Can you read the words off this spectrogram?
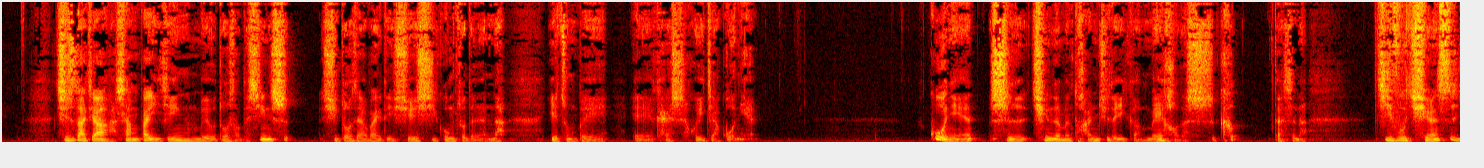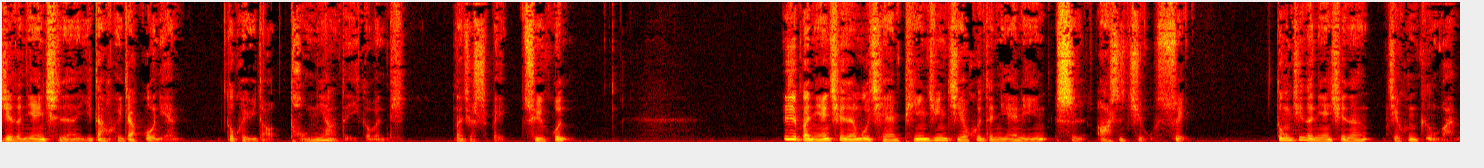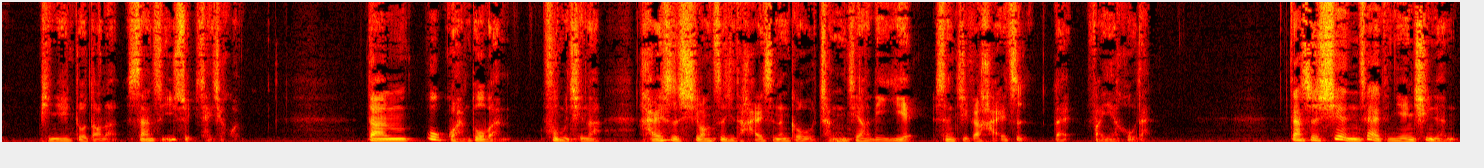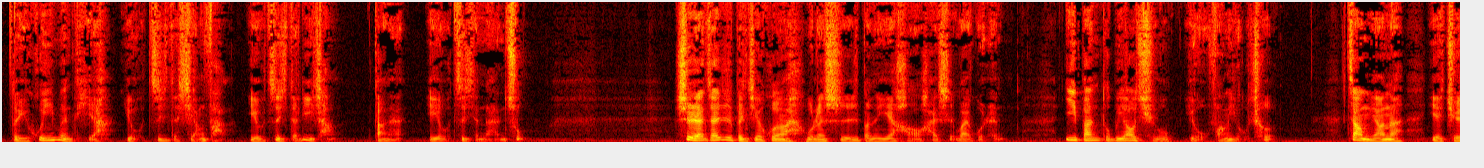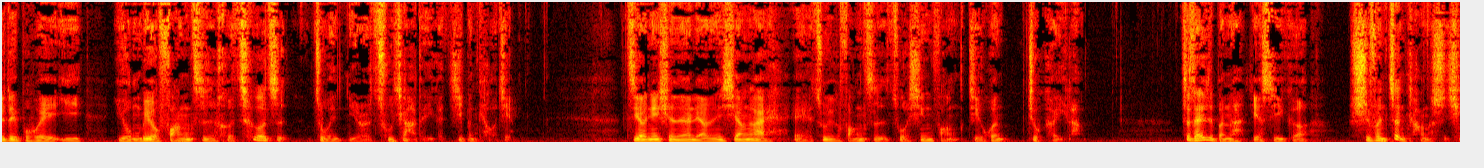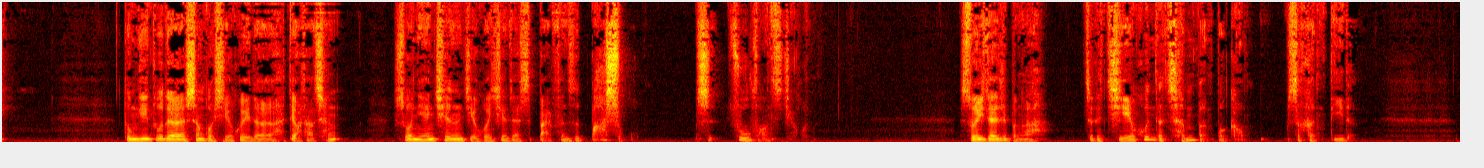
其实大家啊上班已经没有多少的心事，许多在外地学习工作的人呢，也准备呃开始回家过年。过年是亲人们团聚的一个美好的时刻，但是呢，几乎全世界的年轻人一旦回家过年，都会遇到同样的一个问题，那就是被催婚。日本年轻人目前平均结婚的年龄是二十九岁，东京的年轻人结婚更晚，平均都到了三十一岁才结婚。但不管多晚，父母亲呢还是希望自己的孩子能够成家立业，生几个孩子来繁衍后代。但是现在的年轻人对于婚姻问题啊有自己的想法，有自己的立场，当然也有自己的难处。虽然在日本结婚啊，无论是日本人也好，还是外国人，一般都不要求有房有车，丈母娘呢也绝对不会以有没有房子和车子作为女儿出嫁的一个基本条件。只要年轻人两人相爱，哎，租一个房子做新房结婚就可以了。这在日本呢也是一个十分正常的事情。东京都的生活协会的调查称，说年轻人结婚现在是百分之八十五。是租房子结婚，所以在日本啊，这个结婚的成本不高，是很低的，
